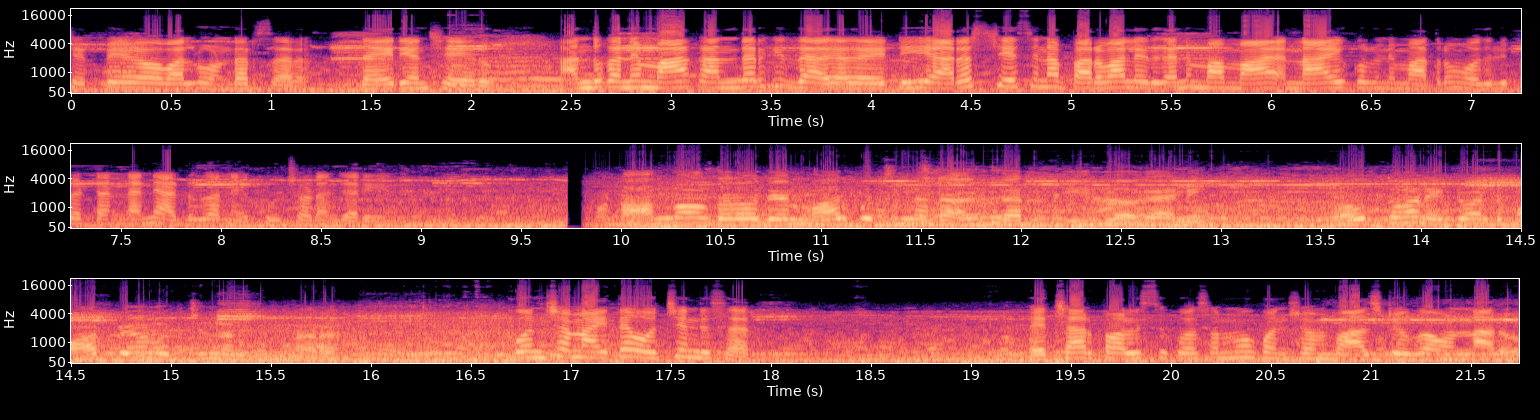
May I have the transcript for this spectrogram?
చెప్పే వాళ్ళు ఉండరు సార్ ధైర్యం చేయరు. అందుకని మాకు అందరికీ అరెస్ట్ చేసినా పర్వాలేదు కానీ మా మా నాయకుల్ని మాత్రం వదిలిపెట్టండి అని అడ్డుగా కూర్చోవడం జరిగింది. ఆందోళన తర్వాత ఏమైనా మార్పు వచ్చిందంటే అధికారుల తీరులో కానీ ప్రభుత్వంలో ఎటువంటి మార్పు ఏమైనా కొంచెం అయితే వచ్చింది సార్. హెచ్ఆర్ పాలసీ కోసము కొంచెం పాజిటివ్గా ఉన్నారు.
